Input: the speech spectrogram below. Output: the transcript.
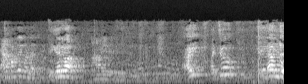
ഞാൻ പുറത്തേക്കുണ്ട്. നീ കയറി വാ. ഐ അച്ചു. എന്താ ഉണ്ട്.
